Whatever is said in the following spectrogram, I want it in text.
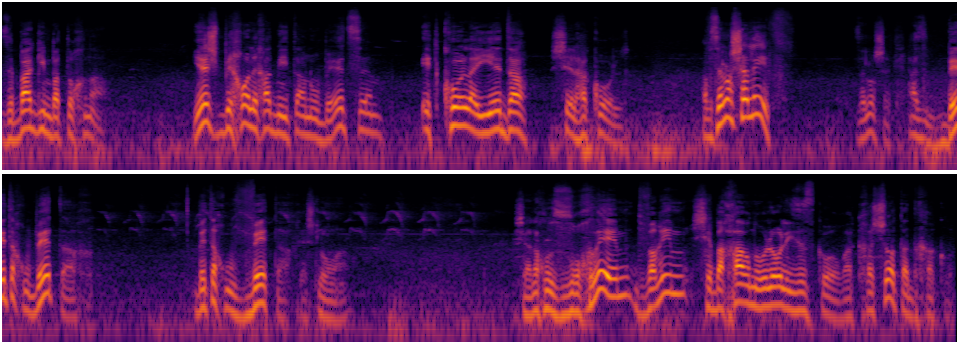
זה באגים בתוכנה. יש בכל אחד מאיתנו בעצם את כל הידע של הכל. אבל זה לא שליף. זה לא שליף. אז בטח ובטח, בטח ובטח, יש לומר, שאנחנו זוכרים דברים שבחרנו לא לזכור, הכחשות הדחקות.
